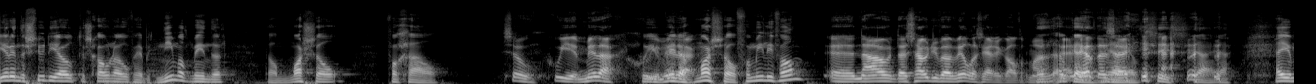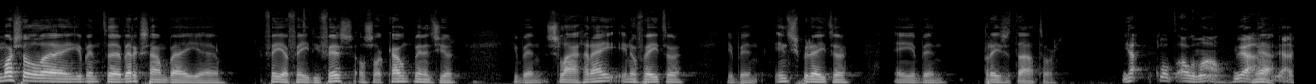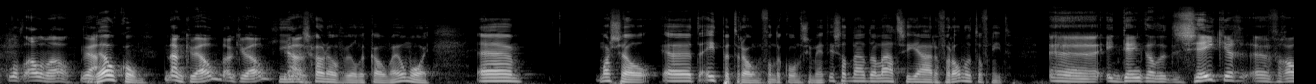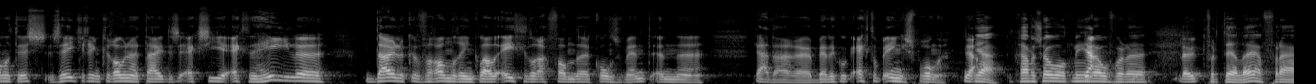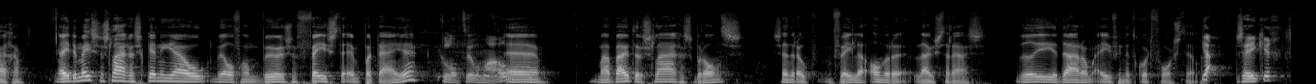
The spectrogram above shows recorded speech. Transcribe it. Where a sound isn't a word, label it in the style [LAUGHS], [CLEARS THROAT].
Hier in de studio te Schoonhoven heb ik niemand minder dan Marcel van Gaal. Zo, goedemiddag. Goedemiddag Marcel, familie van? Uh, nou, daar zou u wel willen, zeg ik altijd maar. Oké, okay. ja, ja, ja, precies. [LAUGHS] ja, ja. Hey Marcel, uh, je bent uh, werkzaam bij VAV Divers als accountmanager. Je bent slagerij-innovator, je bent inspirator en je bent presentator. Ja, klopt allemaal. Ja, ja. ja klopt allemaal. Ja. Welkom. Dankjewel, dankjewel. Hier ja. schoon over wilde komen, heel mooi. Uh, Marcel, uh, het eetpatroon van de consument, is dat nou de laatste jaren veranderd of niet? Uh, ik denk dat het zeker veranderd is. Zeker in coronatijd. Dus echt, zie je echt een hele duidelijke verandering qua eetgedrag van de consument. En ja, daar ben ik ook echt op ingesprongen. Ja, ja gaan we zo wat meer over vertellen en vragen. Hey, de meeste slagers kennen jou wel van beurzen, feesten en partijen. Klopt helemaal. Uh, maar buiten de slagersbranche zijn er ook vele andere luisteraars. Wil je je daarom even in het kort voorstellen? Ja, zeker.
